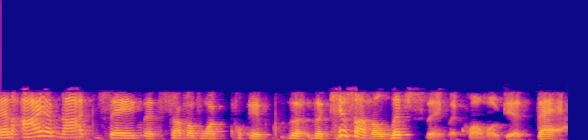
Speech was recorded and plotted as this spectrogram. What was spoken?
And I am not saying that some of what the the kiss on the lips thing that Cuomo did that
